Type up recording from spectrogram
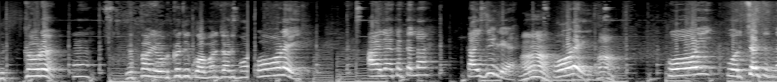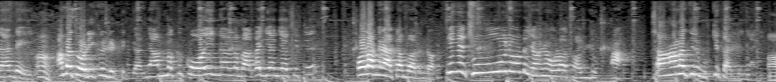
നിക്കവിടെ. എത്താ എവിടേക്ക് കൊമൻ ചാടി പോ ഓളെ അതിലേക്കത്തല്ല കഴിച്ചില്ലേ ഓളെ കോഴി പൊരിച്ച തിന്നാണ്ടേ. അമ്മ തൊടിക്കണ്ടിട്ടില്ല ഞമ്മക്ക് കോഴി ഇന്നാളുടെ വക ഞാൻ ചേച്ചിട്ട് ഓളങ്ങനെ ആക്കാൻ പാടുണ്ടോ? പിന്നെ ചൂലോണ്ട് ഞാൻ ഓളെ തല്ലു. ആ ചാണത്തിന് മുക്കി തല്ലു ഞാൻ. ആ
